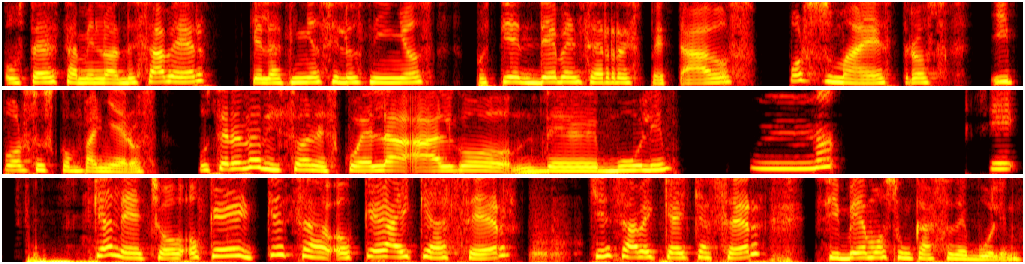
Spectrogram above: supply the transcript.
ustedes también lo han de saber, que las niñas y los niños pues deben ser respetados por sus maestros y por sus compañeros. ¿Ustedes han visto en la escuela algo de bullying? no, Sí. ¿Qué han hecho? ¿O qué, qué, o qué hay que hacer? ¿Quién sabe qué hay que hacer si vemos un caso de bullying?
